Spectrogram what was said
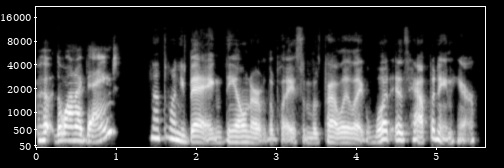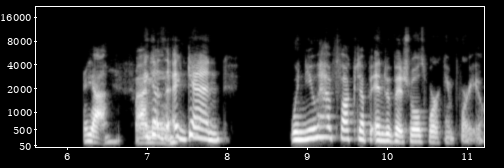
The one I banged? Not the one you banged, the owner of the place, and was probably like, "What is happening here?" Yeah. I because mean, again, when you have fucked up individuals working for you,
